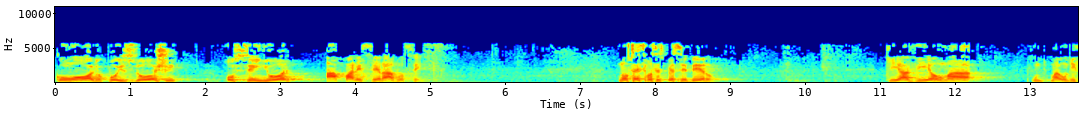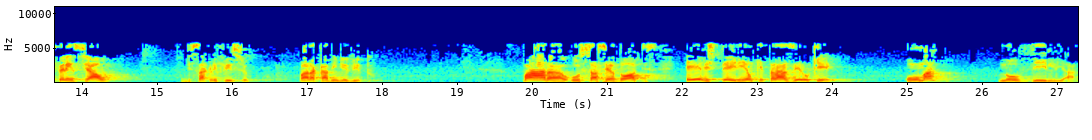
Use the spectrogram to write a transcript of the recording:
com óleo, pois hoje o Senhor aparecerá a vocês. Não sei se vocês perceberam que havia uma, um, uma, um diferencial de sacrifício para cada indivíduo. Para os sacerdotes, eles teriam que trazer o quê? Uma novilha.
